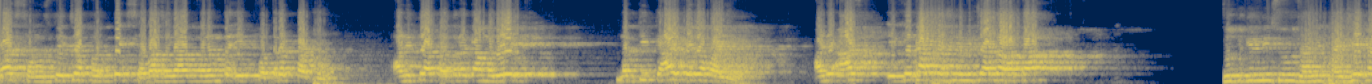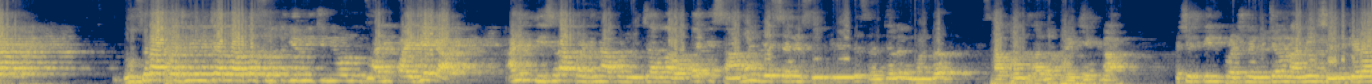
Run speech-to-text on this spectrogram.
या संस्थेच्या प्रत्येक सभासदांपर्यंत एक पत्रक पाठवू. आणि त्या पत्रकामध्ये नक्की काय केलं पाहिजे? आणि आज एकदा प्रश्न विचारला होता सूतगिरणी सुरू झाली पाहिजे का? दुसरा प्रश्न विचारला होता सुतगिरणीची निवडणूक झाली पाहिजे का? आणि तिसरा प्रश्न आपण विचारला होता की सामंजस्याने सूतगिरणीचं संचालक मंडळ स्थापन झालं पाहिजे का? असे तीन प्रश्न विचारून आम्ही शिंदखेडा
